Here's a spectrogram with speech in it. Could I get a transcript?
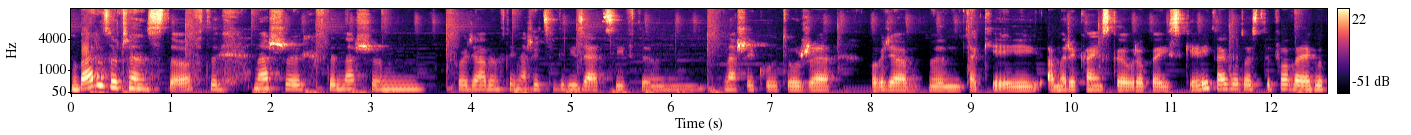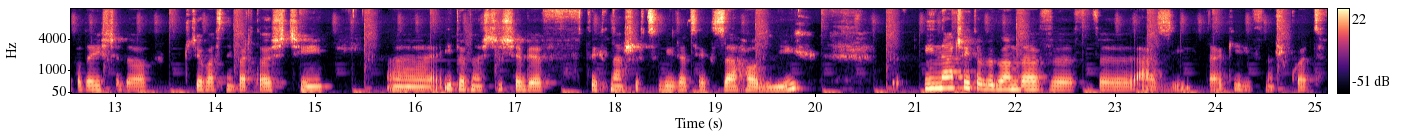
bardzo często w tych naszych, w tym naszym, powiedziałabym, w tej naszej cywilizacji, w, tym, w naszej kulturze, powiedziałabym takiej amerykańsko-europejskiej, tak? bo to jest typowe jakby podejście do poczucia własnej wartości yy, i pewności siebie w tych naszych cywilizacjach zachodnich. Inaczej to wygląda w, w Azji, tak? I w, na przykład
